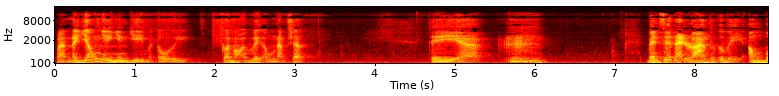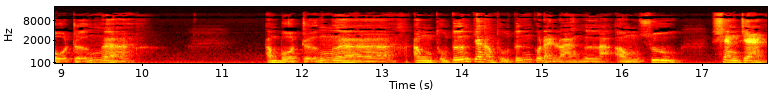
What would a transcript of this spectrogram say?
Và nó giống như những gì mà tôi có nói với ông Nam Sơn thì uh, bên phía Đài Loan thưa quý vị ông bộ trưởng uh, ông bộ trưởng uh, ông thủ tướng chứ ông thủ tướng của Đài Loan là ông Su Sang Chang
